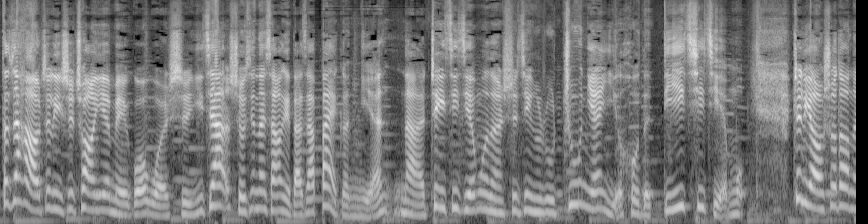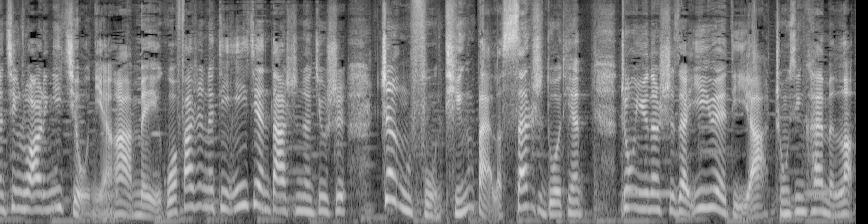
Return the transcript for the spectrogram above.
大家好，这里是创业美国，我是宜家。首先呢，想给大家拜个年。那这一期节目呢，是进入猪年以后的第一期节目。这里要说到呢，进入二零一九年啊，美国发生的第一件大事呢，就是政府停摆了三十多天，终于呢是在一月底啊重新开门了。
